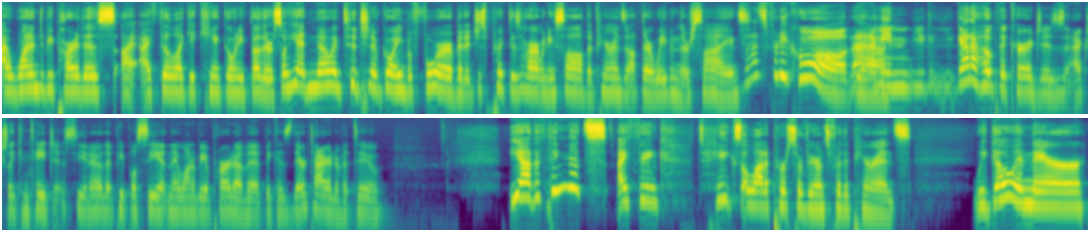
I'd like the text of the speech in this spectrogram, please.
I wanted to be part of this. I, I feel like it can't go any further. So he had no intention of going before, but it just pricked his heart when he saw the parents out there waving their signs. That's pretty cool. That, yeah. I mean, you, you got to hope that courage is actually contagious, you know, that people see it and they want to be a part of it because they're tired of it too. Yeah, the thing that's, I think, takes a lot of perseverance for the parents. We go in there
